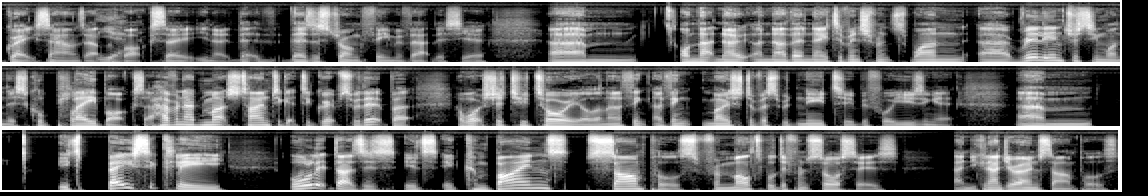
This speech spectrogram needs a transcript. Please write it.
great sounds out Yeah. the box? So you know, th- there's a strong theme of that this year. Um, on that note, another Native Instruments one, uh, really interesting one. This called Playbox. I haven't had much time to get to grips with it, but I watched a tutorial, and I think I think most of us would need to before using it. Um, it's basically all it does is it's it combines samples from multiple different sources, and you can add your own samples,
